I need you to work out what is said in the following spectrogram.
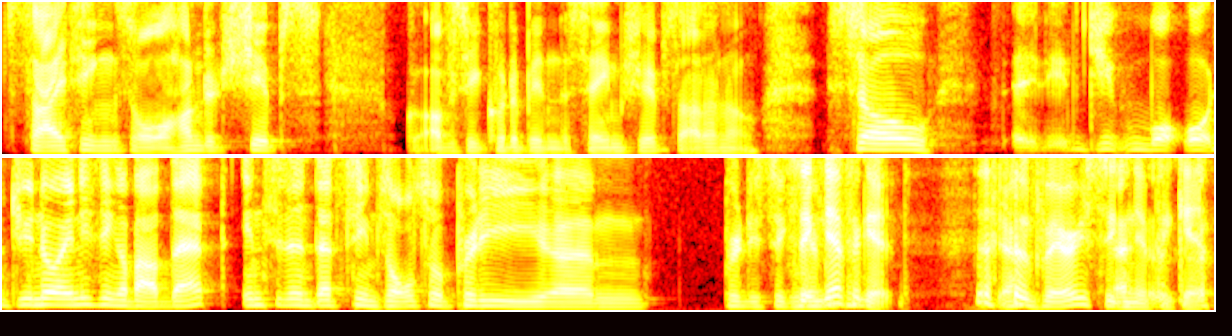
sightings or hundred ships. Obviously, could have been the same ships. I don't know. So, uh, do you, what, what, do you know anything about that incident? That seems also pretty um, pretty significant. Significant, very significant.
